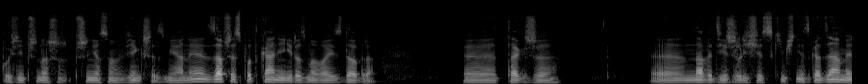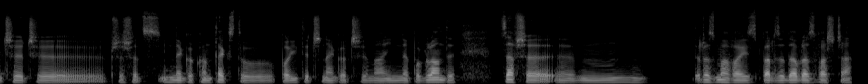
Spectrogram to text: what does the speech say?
później przynoszą, przyniosą większe zmiany. Zawsze spotkanie i rozmowa jest dobra. E, także e, nawet jeżeli się z kimś nie zgadzamy, czy, czy przyszedł z innego kontekstu politycznego, czy ma inne poglądy, zawsze rozmowa jest bardzo dobra, zwłaszcza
